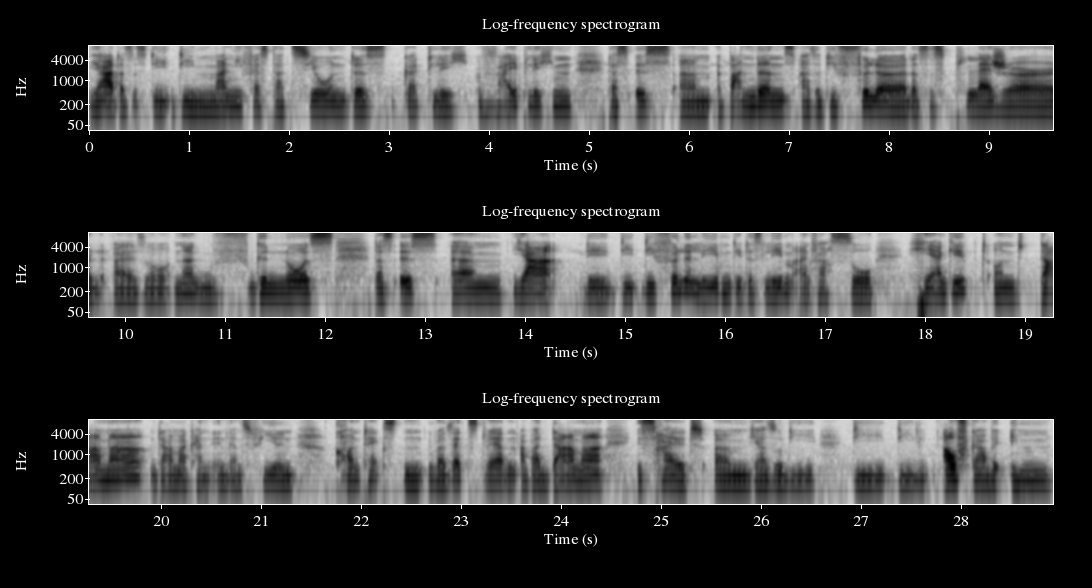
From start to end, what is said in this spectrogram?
ja, das ist die, die Manifestation des göttlich-weiblichen. Das ist ähm, Abundance, also die Fülle. Das ist Pleasure, also ne, Genuss. Das ist, ähm, ja, die, die, die Fülle leben, die das Leben einfach so hergibt. Und Dharma, Dharma kann in ganz vielen Kontexten übersetzt werden, aber Dharma ist halt ähm, ja so die, die, die Aufgabe im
